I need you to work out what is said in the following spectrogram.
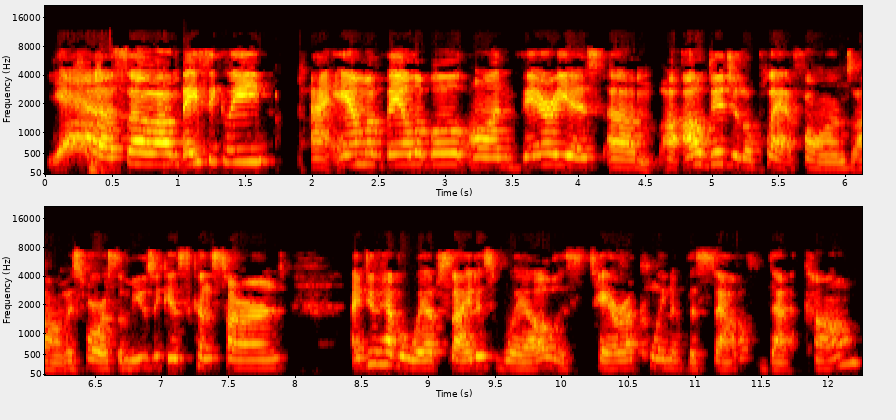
yeah, so um, basically I am available on various um, all digital platforms um, as far as the music is concerned. I do have a website as well. It's taraqueenofthesouth.com.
